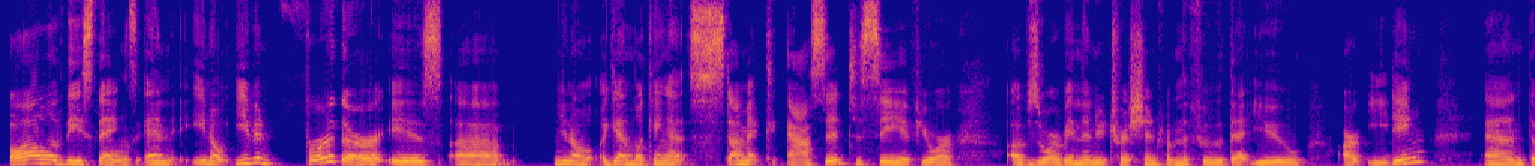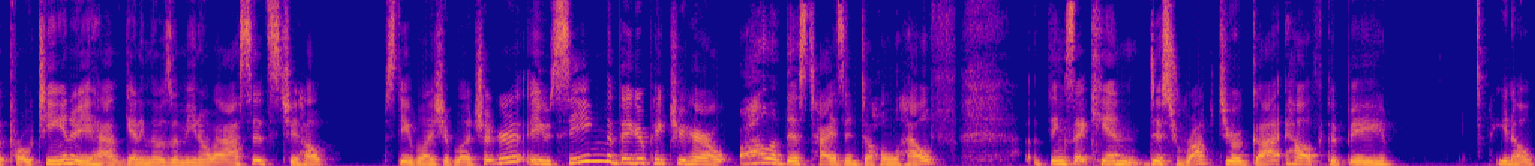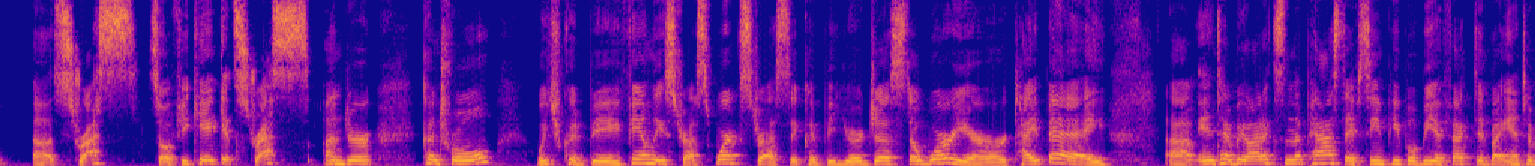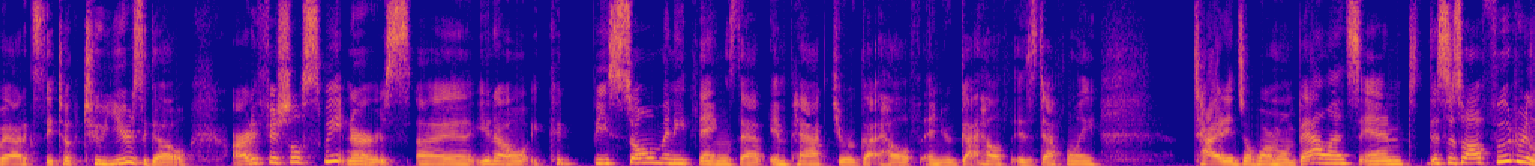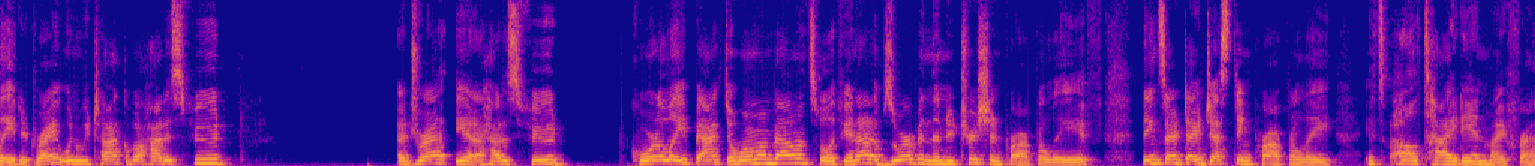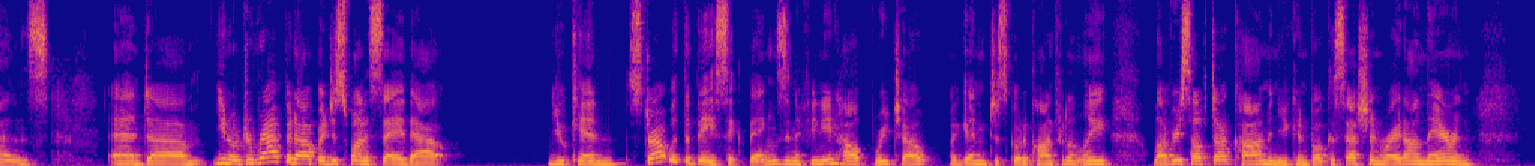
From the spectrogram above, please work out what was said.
All of these things. And, you know, even further is, um, you know, again, looking at stomach acid to see if you're absorbing the nutrition from the food that you are eating and the protein. Are you have getting those amino acids to help stabilize your blood sugar? Are you seeing the bigger picture here? All of this ties into whole health. Things that can disrupt your gut health could be, you know, uh, stress. So if you can't get stress under control, which could be family stress, work stress, it could be you're just a worrier or type A. Uh, antibiotics in the past, I've seen people be affected by antibiotics they took two years ago. Artificial sweeteners, uh, you know, it could be so many things that impact your gut health, and your gut health is definitely tied into hormone balance. And this is all food related, right? When we talk about how does food address, you know, how does food correlate back to hormone balance? Well, if you're not absorbing the nutrition properly, if things aren't digesting properly, it's all tied in, my friends. And, um, you know, to wrap it up, I just want to say that you can start with the basic things. And if you need help, reach out. Again, just go to confidentlyloveyourself.com and you can book a session right on there. And,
